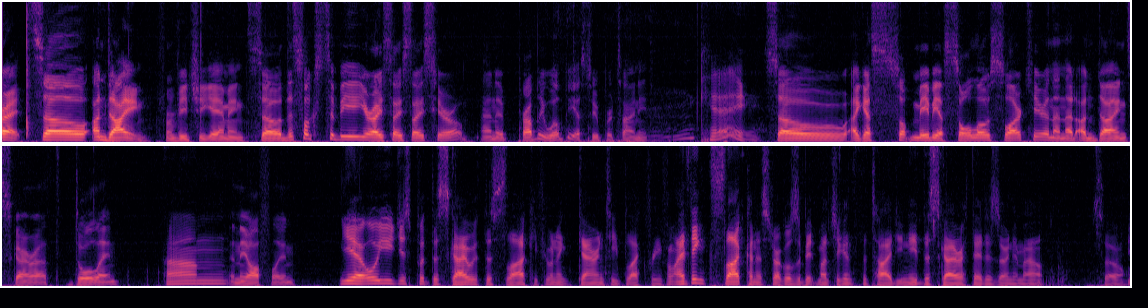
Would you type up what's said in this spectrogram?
right, so Undying from Vici Gaming. So this looks to be your Ice Ice Ice hero, and it probably will be a super tiny. Okay. So I guess so, maybe a solo Slark here, and then that Undying Skywrath dual lane Um. in the off lane. Yeah, or you just put the Sky with the Slark if you want to guarantee black free from. I think Slark kind of struggles a bit much against the Tide. You need the Skywrath there to zone him out. So I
